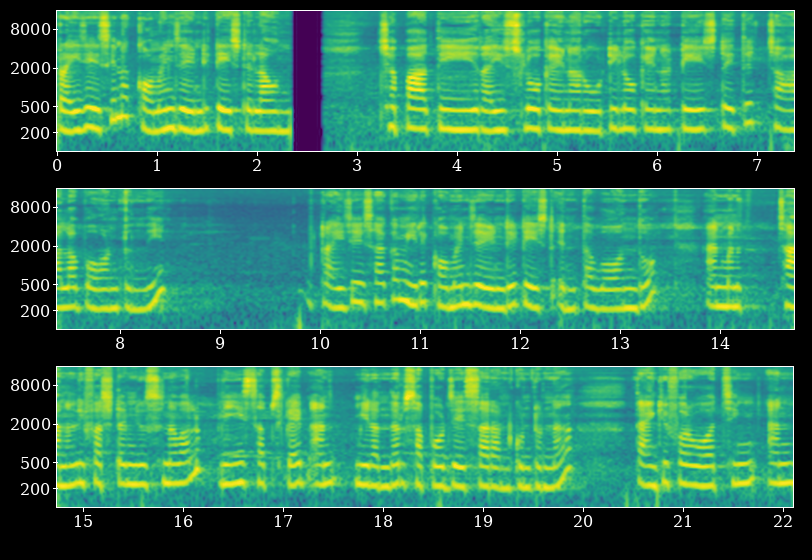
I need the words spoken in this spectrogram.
ట్రై చేసి నాకు కామెంట్ చేయండి టేస్ట్ ఎలా ఉంది. చపాతీ రైస్లోకైనా రోటీలోకైనా టేస్ట్ అయితే చాలా బాగుంటుంది. ట్రై చేశాక మీరే కామెంట్ చేయండి టేస్ట్ ఎంత బాగుందో. అండ్ మన ఛానల్ని ఫస్ట్ టైం చూస్తున్న వాళ్ళు ప్లీజ్ సబ్స్క్రైబ్ అండ్ మీరందరూ సపోర్ట్ చేస్తారనుకుంటున్నా. Thank you for watching and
